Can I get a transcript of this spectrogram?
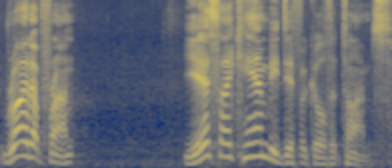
right up front, yes, I can be difficult at times.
